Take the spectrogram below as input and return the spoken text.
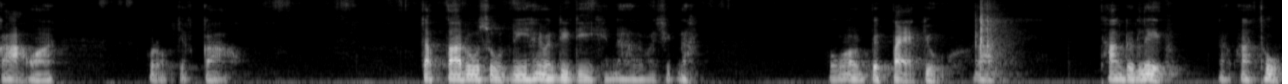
เก้าอะก็อกเจ็ดเก้าจับตาดูสูตรนี้ให้มันดีๆนะสมาชิกนะเพราะว่ามันแปลกๆอยู่นะครับทางเดินเลขนะครับอะถูก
